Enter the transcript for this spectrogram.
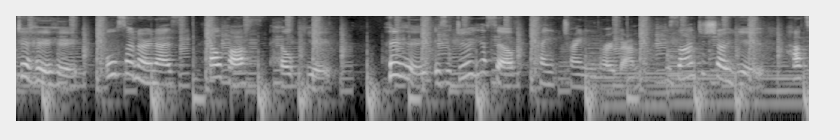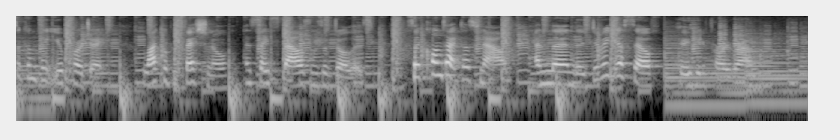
to Hoo, also known as Help Us Help You. Hoo is a do-it-yourself paint training program designed to show you how to complete your project like a professional and save thousands of dollars. So contact us now and learn the do-it-yourself Hoo program.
